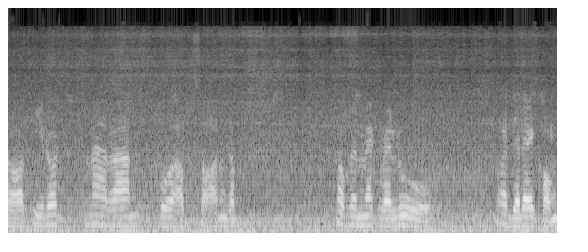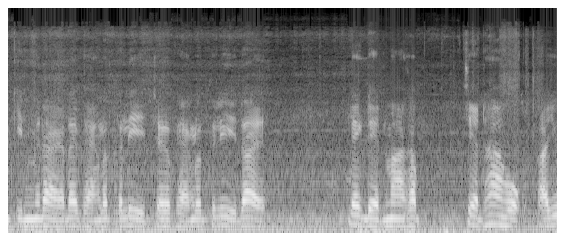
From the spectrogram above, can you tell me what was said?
รอที่รถหน้าร้านครัวอับสอนครับ เข้าไปแม็กแวลูว่าจะได้ของกินไม่ได้ ได้แผงลอตเตอรี่ เจอแผงลอตเตอรี่ได้เลขเด็ดมาครับเจ็ดห้าหกอายุ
